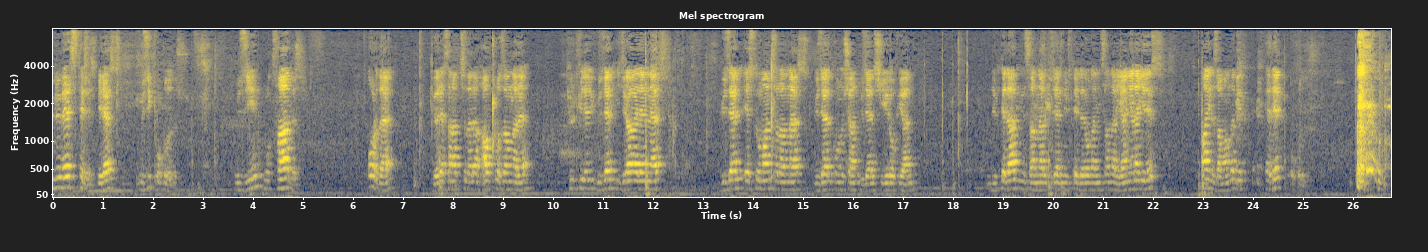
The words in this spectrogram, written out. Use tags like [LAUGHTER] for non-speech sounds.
üniversitedir, birer müzik okuludur. Müziğin mutfağıdır. Orada göre sanatçıları, halk ozanları, türküleri güzel icra edenler, güzel enstrüman çalanlar, güzel konuşan, güzel şiir okuyan, nükteler insanlar, güzel nükteleri olan insanlar yan yana gelir. Aynı zamanda bir edep okuludur. [COUGHS]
